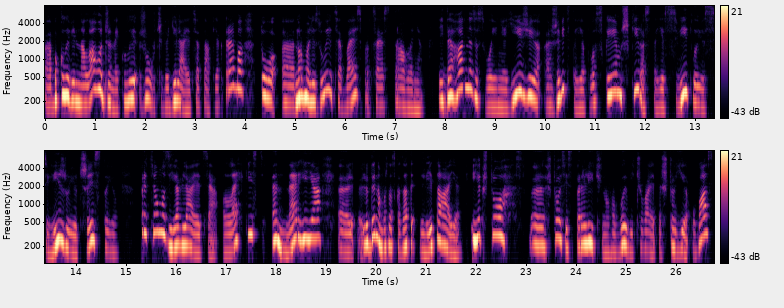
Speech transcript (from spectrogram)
Е, Бо коли він налагоджений, коли жовч виділяється так, як треба, то е, нормалізується весь процес травлення. Йде гарне засвоєння їжі, е, живіт стає плоским, шкіра стає світлою, свіжою, чистою. При цьому з'являється легкість, енергія, е, людина, можна сказати, літає. І якщо щось із переліченого ви відчуваєте, що є у вас,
